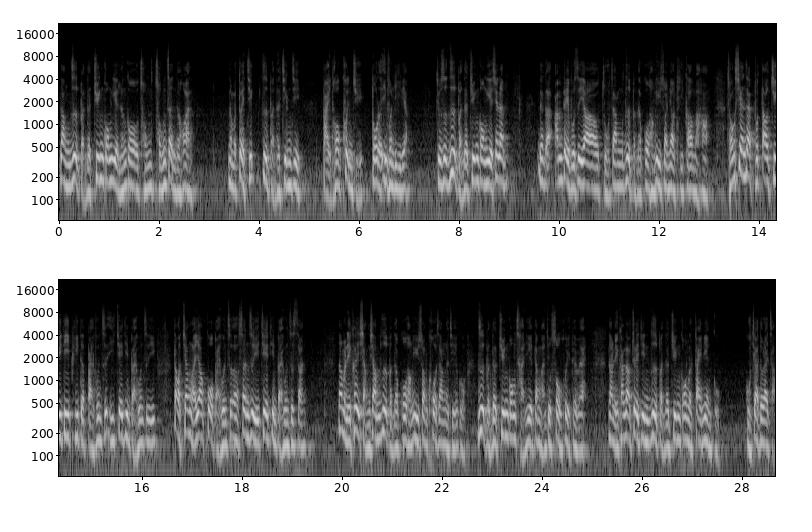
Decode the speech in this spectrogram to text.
让日本的军工业能够重重振的话，那么对经日本的经济摆脱困局多了一份力量，就是日本的军工业现在。那个安倍不是要主张日本的国防预算要提高嘛？哈，从现在不到 GDP 的百分之一，接近百分之一，到将来要过百分之二，甚至于接近百分之三。那么你可以想象日本的国防预算扩张的结果，日本的军工产业当然就受惠，对不对？那你看到最近日本的军工的概念股，股价都在涨，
